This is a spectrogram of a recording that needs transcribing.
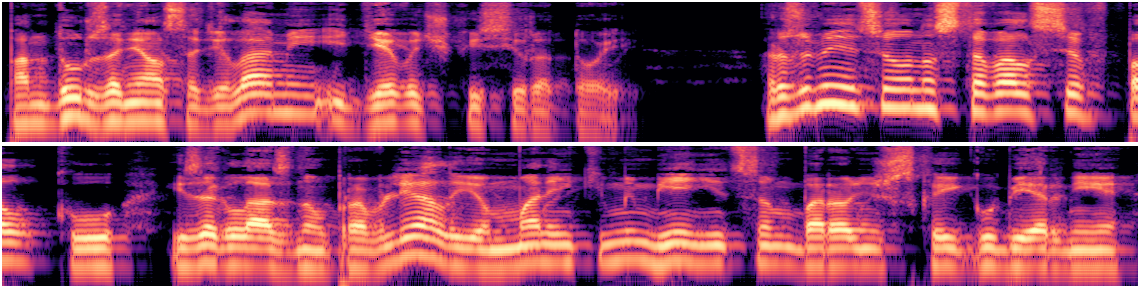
Пандур занялся делами и девочкой-сиротой. Разумеется, он оставался в полку и заглазно управлял ее маленьким именицем Воронежской губернии,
